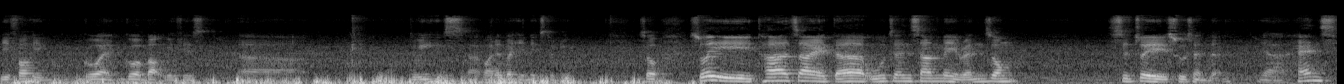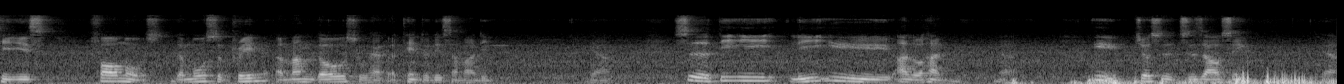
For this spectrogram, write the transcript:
before he go and go about with his uh, doing his uh, whatever he needs to do. So 所以他在得无真三昧人中是最殊胜的。Yeah, hence he is foremost, the most supreme among those who have attained to this samadhi. Yeah. 是第一离欲阿罗汉，啊，欲就是执着心，啊，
